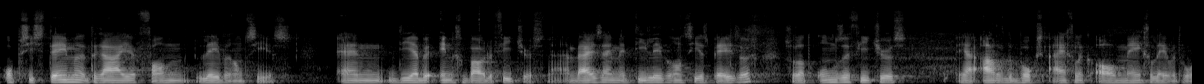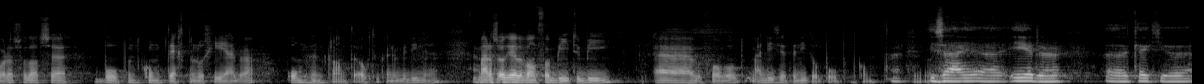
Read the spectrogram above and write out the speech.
op systemen draaien van leveranciers. En die hebben ingebouwde features. Nou, en wij zijn met die leveranciers bezig, zodat onze features ja, out of the box eigenlijk al meegeleverd worden, zodat ze bol.com technologie hebben om hun klanten ook te kunnen bedienen. Maar dat is ook relevant voor B2B uh, bijvoorbeeld, maar die zitten niet op bol.com. Je zei uh, eerder, uh, keek, je,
